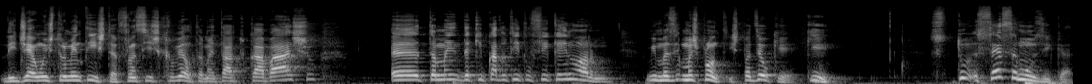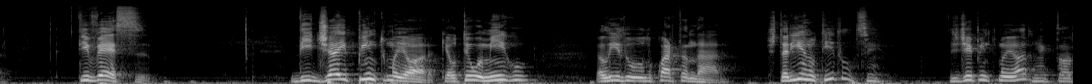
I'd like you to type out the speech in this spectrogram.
DJ é um instrumentista, Francisco Rebelo também está a tocar baixo, uh, também daqui a bocado o título fica enorme. Mas, mas pronto, isto para dizer o quê? Que se, tu- se essa música tivesse DJ Pinto Maior, que é o teu amigo ali do, do quarto andar, estaria no título? Sim, DJ Pinto Maior? tinha que estar.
